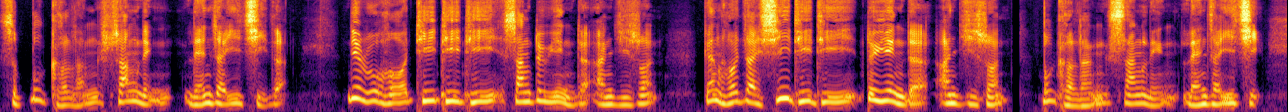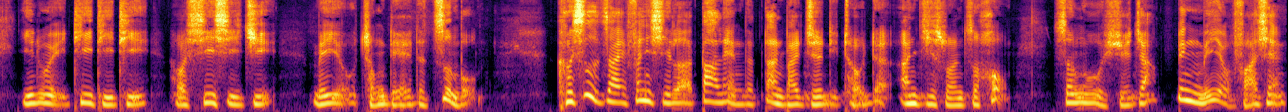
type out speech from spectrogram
是不可能相邻连在一起的。例如和 TTT 相对应的氨基酸，跟和在 CTT 对应的氨基酸不可能相邻连在一起，因为 TTT 和 CCG 没有重叠的字母。可是，在分析了大量的蛋白质里头的氨基酸之后，生物学家并没有发现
